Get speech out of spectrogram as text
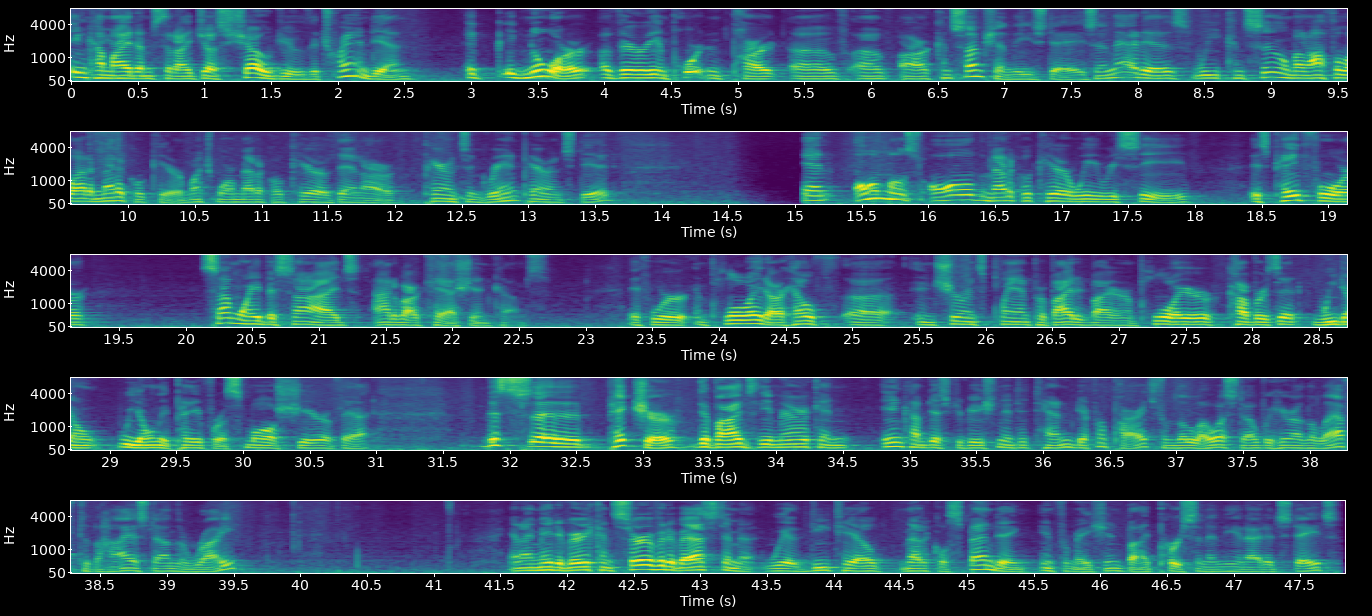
income items that I just showed you the trend in ignore a very important part of, of our consumption these days, and that is we consume an awful lot of medical care, much more medical care than our parents and grandparents did. And almost all the medical care we receive is paid for some way besides out of our cash incomes. If we're employed, our health uh, insurance plan provided by our employer covers it. We don't, we only pay for a small share of that. This uh, picture divides the American income distribution into 10 different parts, from the lowest over here on the left to the highest on the right. And I made a very conservative estimate with detailed medical spending information by person in the United States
